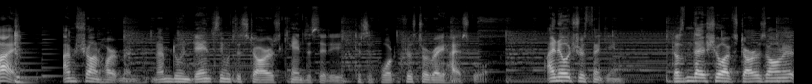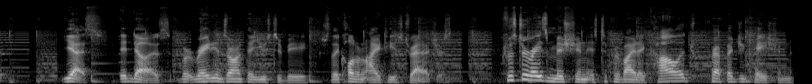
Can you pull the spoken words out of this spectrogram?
Hi, I'm Shawn Hartman, and I'm doing Dancing with the Stars Kansas City to support Cristo Rey High School. I know what you're thinking. Doesn't that show have stars on it? Yes, it does, but ratings aren't they used to be, so they called an IT strategist. Cristo Rey's mission is to provide a college prep education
